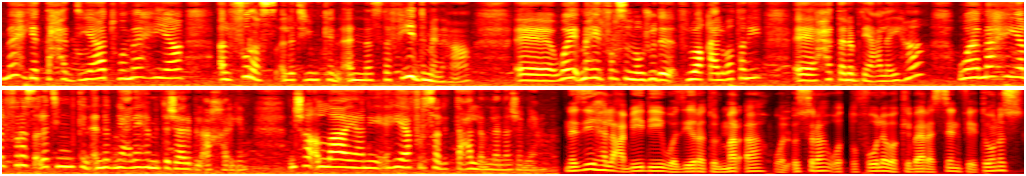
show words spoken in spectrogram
ما هي التحديات وما هي الفرص التي يمكن أن نستفيد منها. آه، وما هي الفرص الموجودة في الواقع الوطني؟ آه، حتى نبني عليها. وما هي الفرص التي ممكن أن نبني عليها من تجارب الآخرين؟ إن شاء الله يعني هي فرصة للتعلم لنا جميعا. نزيهة العبيدي وزيرة المرأة والأسرة والطفولة وكبار السن في تونس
